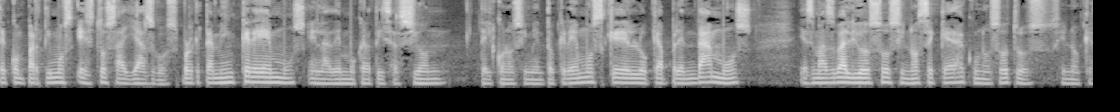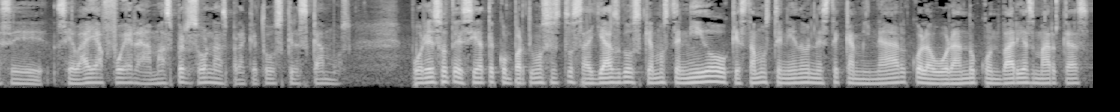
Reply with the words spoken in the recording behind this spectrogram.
te compartimos estos hallazgos, porque también creemos en la democratización del conocimiento. Creemos que lo que aprendamos es más valioso si no se queda con nosotros, sino que se, se vaya afuera a más personas para que todos crezcamos. Por eso te decía, te compartimos estos hallazgos que hemos tenido o que estamos teniendo en este caminar, colaborando con varias marcas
